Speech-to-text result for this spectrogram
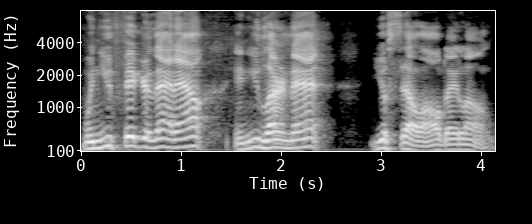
when you figure that out and you learn that, you'll sell all day long.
